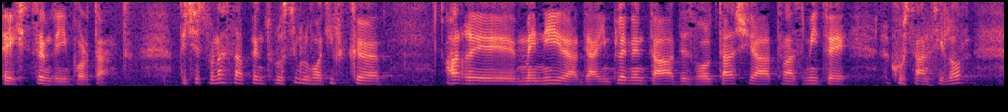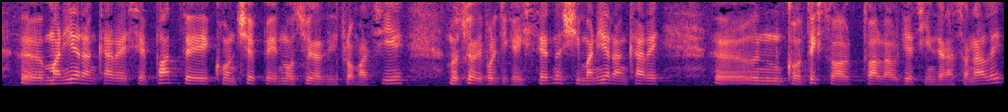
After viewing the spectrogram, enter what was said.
extrem de important. De ce spun asta? Pentru simplu motiv că are menirea de a implementa, a dezvolta și a transmite cursanților uh, maniera în care se poate concepe noțiunea de diplomație, noțiunea de politică externă și maniera în care, uh, în contextul actual al vieții internaționale,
